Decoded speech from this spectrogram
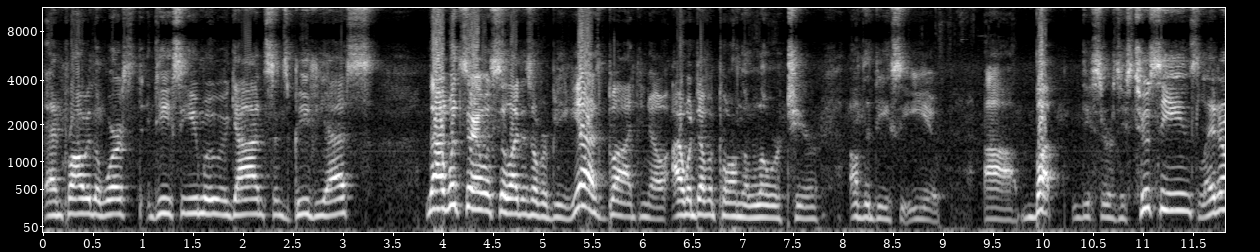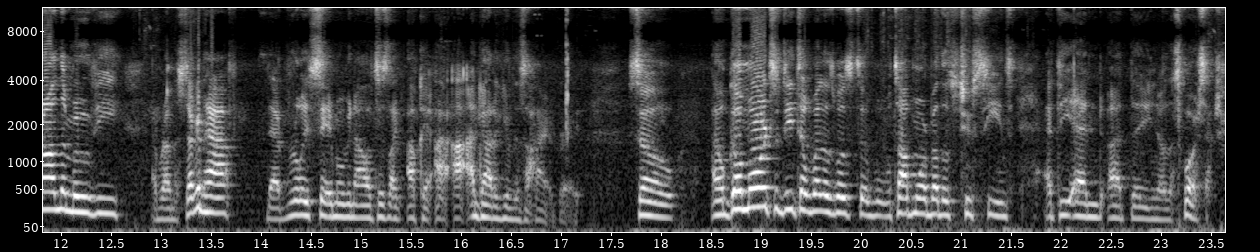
and probably the worst DCU movie we've gotten since BVS. Now I would say I would still like this over BVS, but you know I would definitely put on the lower tier of the DCEU. Uh, but there's these two scenes later on in the movie, around the second half, that really save movie knowledge. Just like, okay, I, I got to give this a higher grade. So I'll go more into detail about those. Was to, we'll talk more about those two scenes at the end, at the you know the spoiler section.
